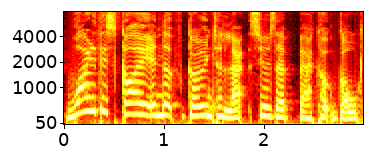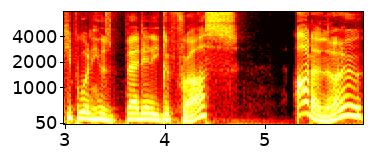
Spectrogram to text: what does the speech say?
Why did this guy end up going to Lazio as their backup goalkeeper when he was barely any good for us? I don't know.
